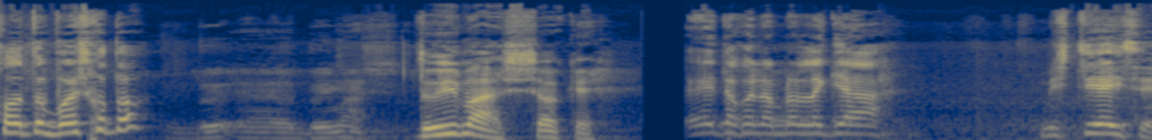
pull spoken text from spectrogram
কত বয়স কত? দুই মাস। দুই মাস ওকে এই দেখুন আমরা লাগিয়া মিষ্টি আইছে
